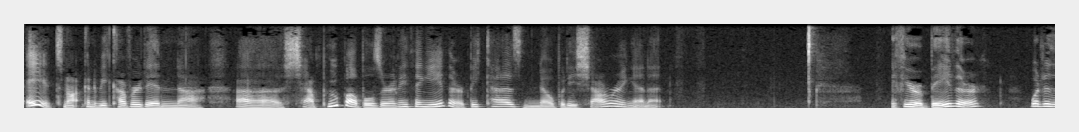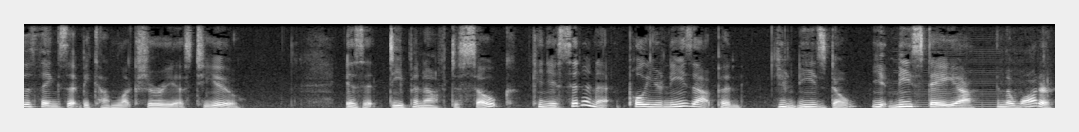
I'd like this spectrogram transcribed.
Hey, it's not going to be covered in uh, uh, shampoo bubbles or anything either because nobody's showering in it. If you're a bather, what are the things that become luxurious to you? Is it deep enough to soak? Can you sit in it, pull your knees up, and your knees don't, your knees stay uh, in the water?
